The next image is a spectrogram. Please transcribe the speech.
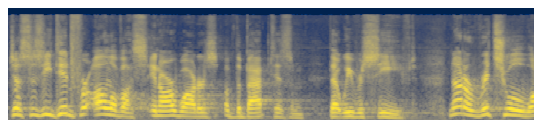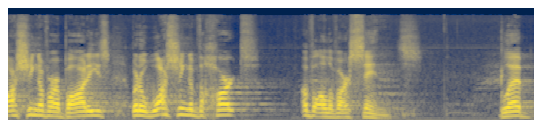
just as He did for all of us in our waters of the baptism that we received. Not a ritual washing of our bodies, but a washing of the heart of all of our sins. Gleb,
